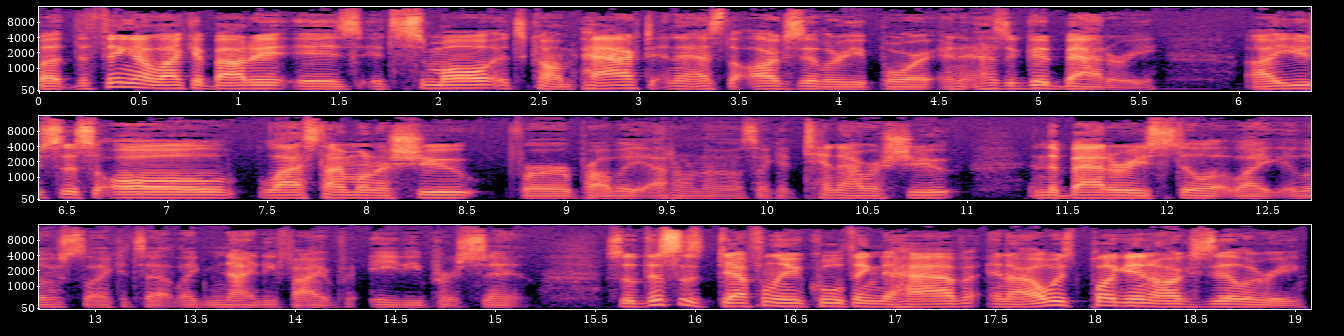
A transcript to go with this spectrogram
But the thing I like about it is it's small, it's compact, and it has the auxiliary port, and it has a good battery. I used this all last time on a shoot for probably I don't know, it's like a ten hour shoot, and the battery's still at like it looks like it's at like 95 80 percent. So this is definitely a cool thing to have, and I always plug in auxiliary.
